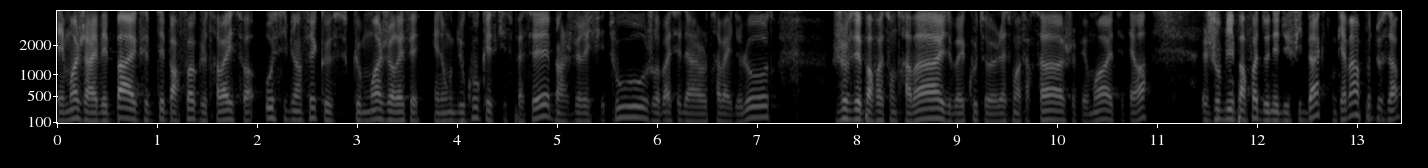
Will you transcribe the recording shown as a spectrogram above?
Et moi, j'arrivais pas à accepter parfois que le travail soit aussi bien fait que ce que moi j'aurais fait. Et donc, du coup, qu'est-ce qui se passait? Ben, Je vérifiais tout, je repassais derrière le travail de l'autre, je faisais parfois son travail, je disais bah écoute, euh, laisse-moi faire ça, je fais moi, etc. J'oubliais parfois de donner du feedback. Donc il y avait un peu tout ça.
